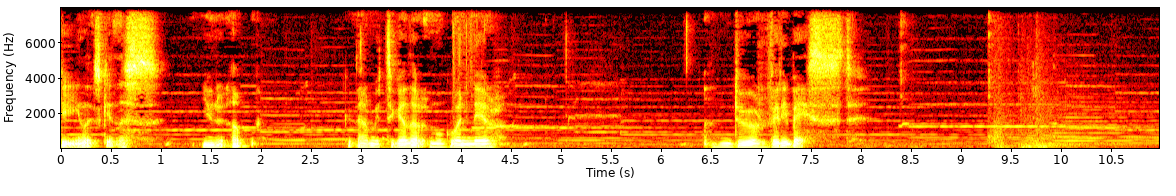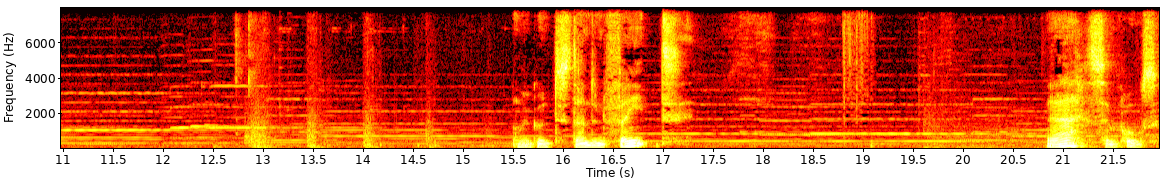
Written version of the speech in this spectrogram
Okay, let's get this unit up. Get the army together and we'll go in there and do our very best. We're going to stand and fight. Ah, simples.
